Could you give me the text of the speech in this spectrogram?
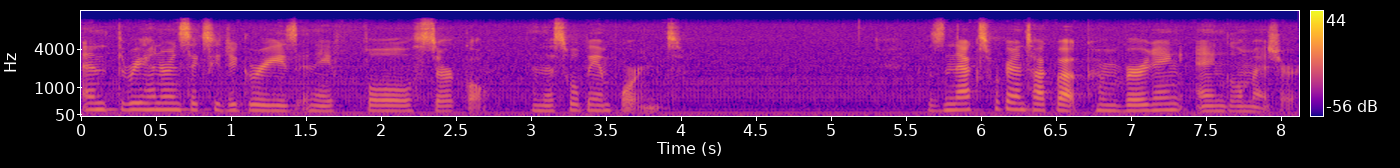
and 360 degrees in a full circle. And this will be important. Because next we're going to talk about converting angle measure.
